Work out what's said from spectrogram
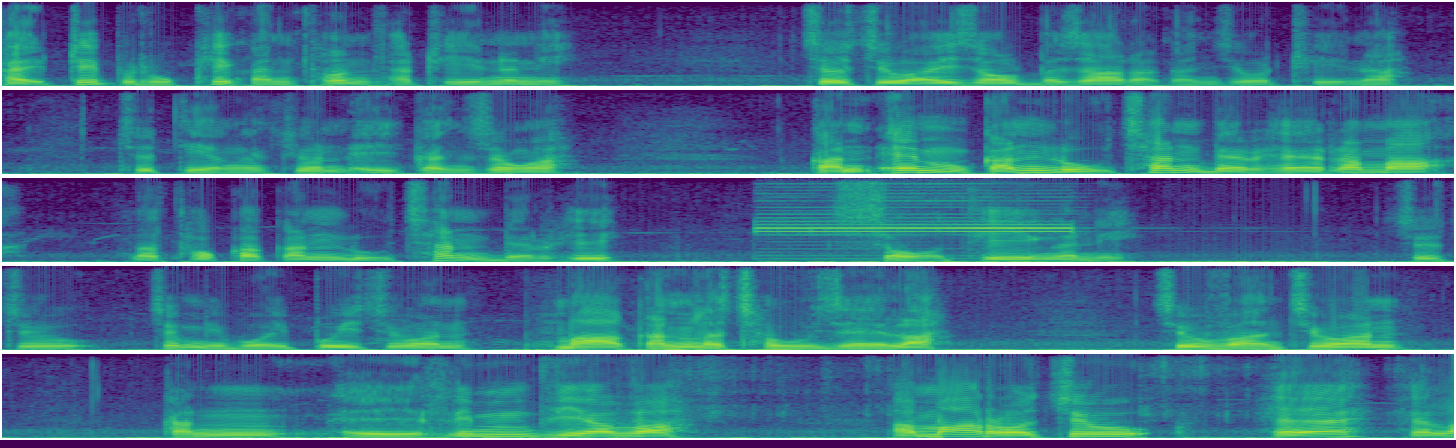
ครทริปรุกขี้กันท่อนทัทีนั่นนี่ชั่วชั่ไอ้โซลบาซาระกันชั่วทีนะชั่วเตียงชวนไอ้กันซงอะกันเอ็มกันลุชันเบรเฮรมะนาทกกันลุชันเบรฮีโสทีงั้นนี่ชั่วชั่วชั่วมีบอยปุยชวนมากันละโชว์เจละชั่ววันชวนกันไอ้ริมเวียวะอามารโรจูเฮเฮไล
